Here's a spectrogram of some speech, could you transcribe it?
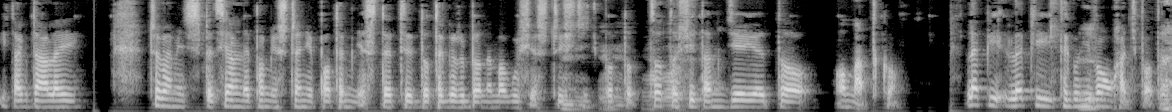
i tak dalej. Trzeba mieć specjalne pomieszczenie potem niestety do tego, żeby one mogły się szczyścić, bo to, mhm. co No to się tam dzieje, to o matko. Lepiej, lepiej tego nie Mhm. wąchać potem.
